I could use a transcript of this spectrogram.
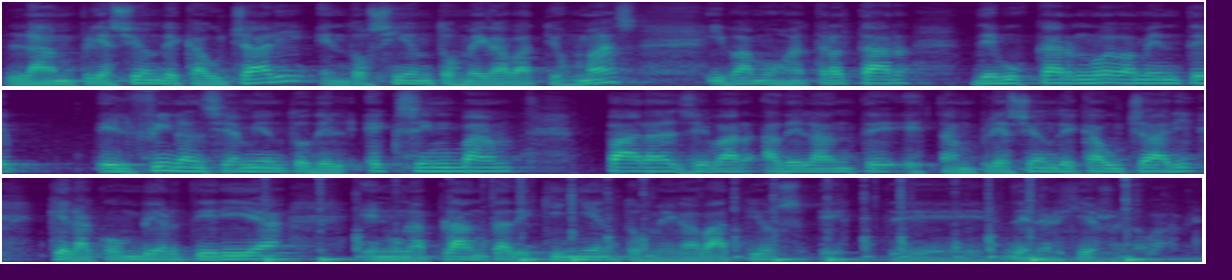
la ampliación de Cauchari en 200 megavatios más y vamos a tratar de buscar nuevamente el financiamiento del Exim-Ban para llevar adelante esta ampliación de Cauchari que la convertiría en una planta de 500 megavatios este, de energía renovable.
